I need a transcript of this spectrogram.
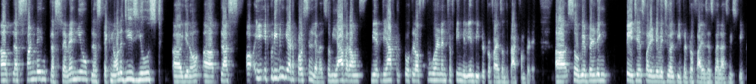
Uh, plus funding, plus revenue, plus technologies used, uh, you know, uh, plus uh, it could even be at a person level. So we have around we, we have a total of 250 million people profiles on the platform today. Uh, so we're building pages for individual people profiles as well as we speak.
